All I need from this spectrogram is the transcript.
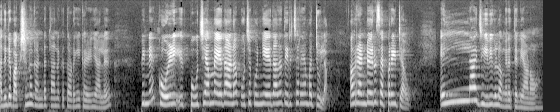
അതിന്റെ ഭക്ഷണം കണ്ടെത്താനൊക്കെ തുടങ്ങിക്കഴിഞ്ഞാൽ പിന്നെ കോഴി പൂച്ചയമ്മ ഏതാണ് പൂച്ച കുഞ്ഞ് ഏതാണെന്ന് തിരിച്ചറിയാൻ പറ്റൂല. അവർ രണ്ടുപേരും സെപ്പറേറ്റ് ആവും. എല്ലാ ജീവികളും അങ്ങനെ തന്നെയാണോ?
